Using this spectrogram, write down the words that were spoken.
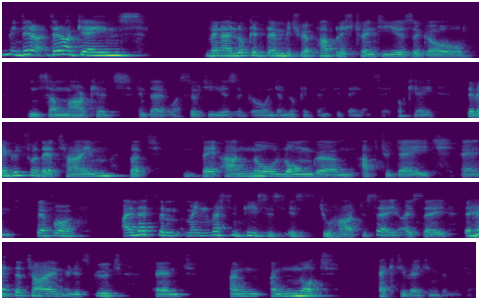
I mean, there, there are games when i look at them which were published 20 years ago in some markets, and that was 30 years ago, and I look at them today and say, okay, they were good for their time, but they are no longer um, up to date, and therefore I let them. I mean, rest in peace is, is too hard to say. I say they had their time and it's good, and I'm I'm not activating them again.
